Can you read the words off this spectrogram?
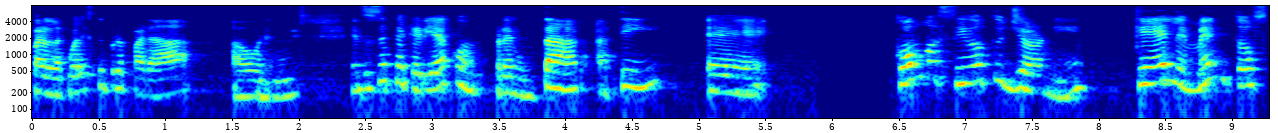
para la cual estoy preparada ahora. Entonces te quería preguntar a ti, eh, ¿cómo ha sido tu journey? ¿Qué elementos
